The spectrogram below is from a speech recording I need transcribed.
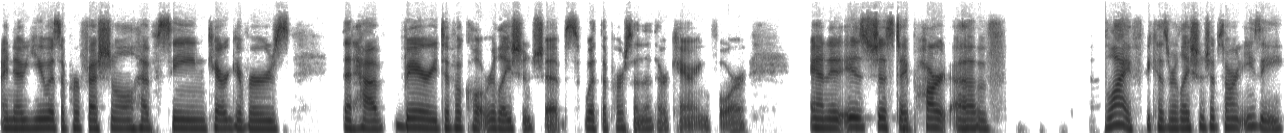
I know you, as a professional, have seen caregivers that have very difficult relationships with the person that they're caring for. And it is just a part of life because relationships aren't easy.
